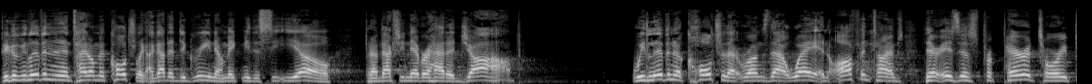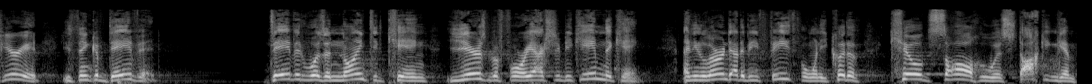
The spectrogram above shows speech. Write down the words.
Because we live in an entitlement culture. Like, I got a degree, now make me the CEO, but I've actually never had a job. We live in a culture that runs that way, and oftentimes there is this preparatory period. You think of David. David was anointed king years before he actually became the king. And he learned how to be faithful when he could have killed Saul, who was stalking him,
